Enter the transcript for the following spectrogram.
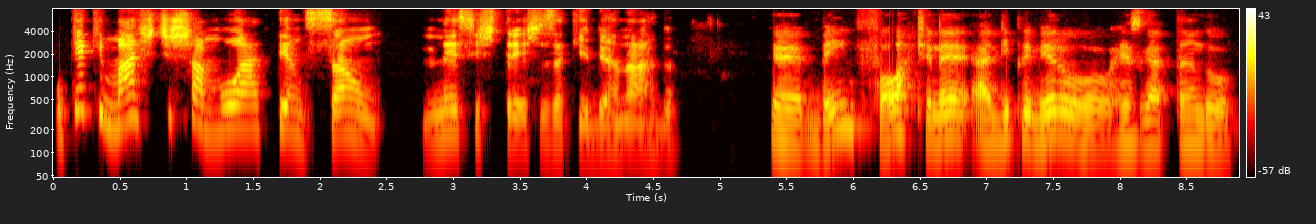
o que, que mais te chamou a atenção nesses trechos aqui, Bernardo? É bem forte, né? Ali primeiro resgatando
